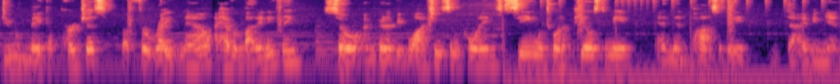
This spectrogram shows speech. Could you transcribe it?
do make a purchase, but for right now, I haven't bought anything, so I'm gonna be watching some coins, seeing which one appeals to me, and then possibly diving in.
